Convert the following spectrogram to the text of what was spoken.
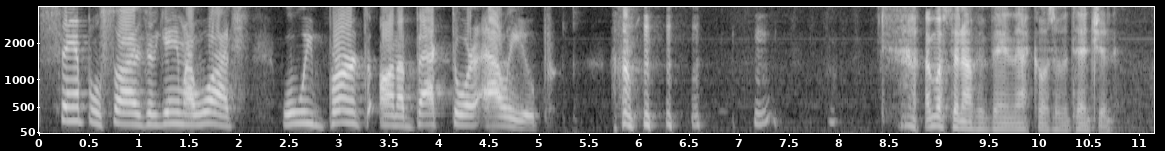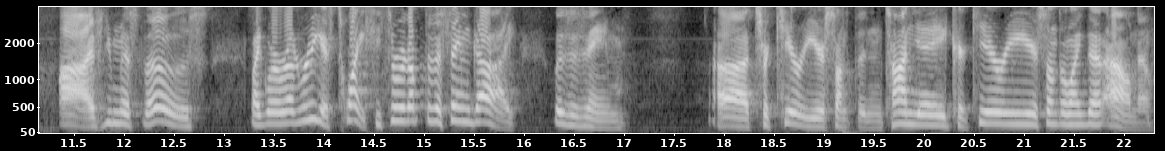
sample size of the game I watched, where we burnt on a backdoor alley oop. I must have not been paying that close of attention. Ah, if you missed those, Like where Rodriguez twice, he threw it up to the same guy. What was his name? Uh, Turkiri or something. Tonye Jekiri or something like that. I don't know.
